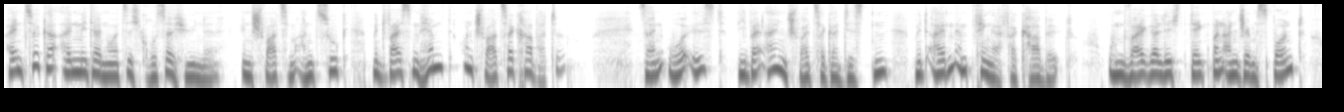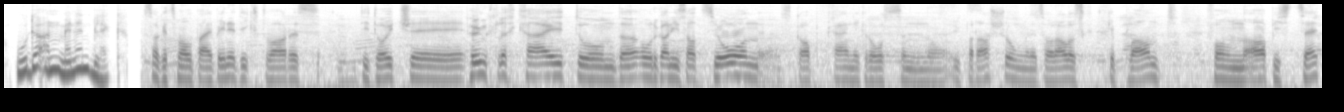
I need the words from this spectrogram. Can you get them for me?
Ein ca. 1,90 Meter großer Hühne, in schwarzem Anzug, mit weißem Hemd und schwarzer Krawatte. Sein Ohr ist, wie bei allen Schweizer Gardisten, mit einem Empfänger verkabelt Unweigerlich denkt man an James Bond oder an Men in Black. Ich jetzt mal, bei Benedikt war es die deutsche Pünktlichkeit und Organisation. Es gab keine großen äh, Überraschungen. Es war alles geplant von A bis Z.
